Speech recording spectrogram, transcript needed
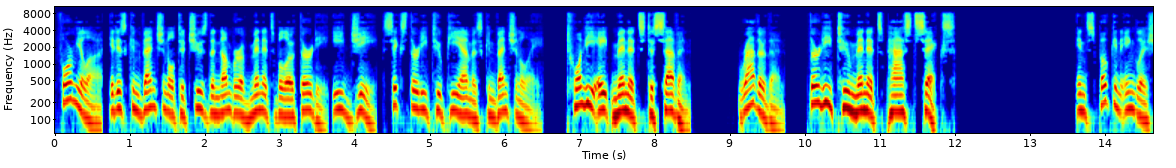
formula, it is conventional to choose the number of minutes below 30 e.g., 6.32 pm is conventionally 28 minutes to 7, rather than 32 minutes past 6. In spoken English,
